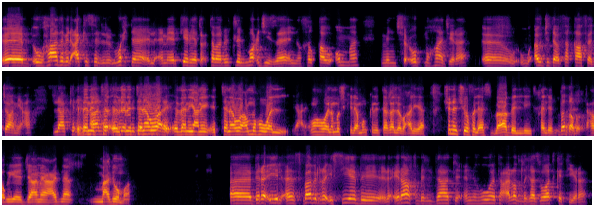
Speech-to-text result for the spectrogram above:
آه، وهذا بالعكس الوحدة الأمريكية اللي تعتبر مثل المعجزة إنه خلقوا أمة من شعوب مهاجرة آه، وأوجدوا ثقافة جامعة لكن اذا. اذا التنوع اذا يعني التنوع مو هو. يعني مو هو المشكلة ممكن التغلب عليها شنو تشوف الأسباب اللي تخلي بالضبط هويه جامعه عندنا معدومة برأيي الأسباب الرئيسية بالعراق بالذات لأنه هو تعرض لغزوات كثيرة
